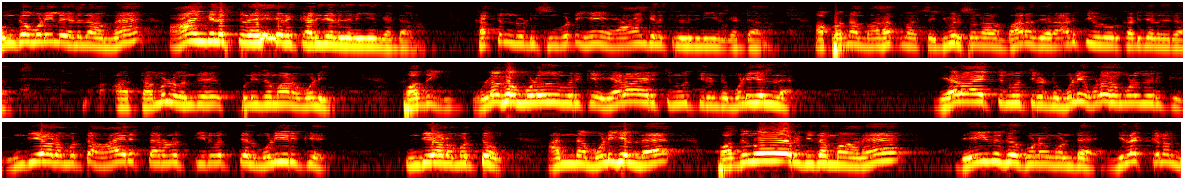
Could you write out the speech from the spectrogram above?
உங்கள் மொழியில் எழுதாமல் ஆங்கிலத்தில் எனக்கு கடிதம் எழுதினீங்கன்னு கேட்டாராம். கட்டன் நோட்டீஸ் போட்டு ஏன் ஆங்கிலத்தில் எழுதினீங்கன்னு கேட்டாராம். அப்போ தான் மகாத்மா இவர் சொன்னாராம் பாரதியார் அடுத்து இவர் ஒரு கடிதம் எழுதுகிறார் தமிழ் வந்து புனிதமான மொழி. பது உலகம் முழுவதும் இருக்க. ஏழாயிரத்தி நூற்றி ரெண்டு மொழிகளில். ஏழாயிரத்தி நூற்றி ரெண்டு மொழி உலகம் முழுவதும் இருக்குது இந்தியாவில் மட்டும் ஆயிரத்தி அறுநூற்றி இருபத்தேழு மொழி இருக்குது இந்தியாவில் மட்டும். அந்த மொழிகளில் பதினோரு விதமான தெய்வீக குணம் கொண்ட இலக்கணம்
